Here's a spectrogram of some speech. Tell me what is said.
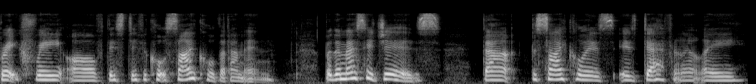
break free of this difficult cycle that I'm in. But the message is that the cycle is is definitely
